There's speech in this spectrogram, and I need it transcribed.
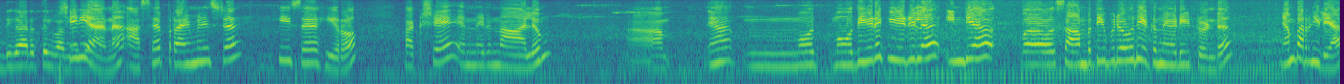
അധികാരത്തിൽ വന്നത്. ശരിയാണ്. As a prime minister he's a hero പക്ഷേ എന്നിരുന്നാലും ഞാൻ, മോദിയുടെ കീഴിൽ ഇന്ത്യ സാമ്പത്തിക പുരോഗതിയൊക്കെ നേടിയിട്ടുണ്ട്. ഞാൻ പറഞ്ഞില്ലേ ആ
